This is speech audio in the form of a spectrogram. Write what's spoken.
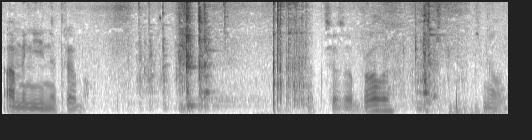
А мені і не треба. Так, це забрали. Зняли.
